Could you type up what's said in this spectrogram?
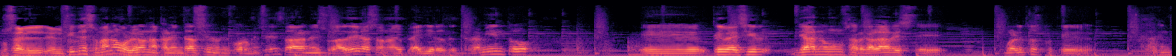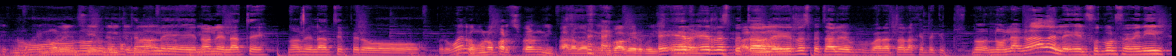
Pues el, el fin de semana volvieron a calentar sin uniformes. ¿eh? Estaban ahí sudaderas, estaban ahí playeras de entrenamiento. Eh, te iba a decir, ya no vamos a regalar este boletos porque la gente como no, que no le no, enciende el como que no le, no late, no le late, pero, pero bueno. Como no participaron ni para barrer va a haber, güey. Es, respetable, vale, es respetable para toda la gente que pues, no, no le agrada el, el fútbol femenil.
